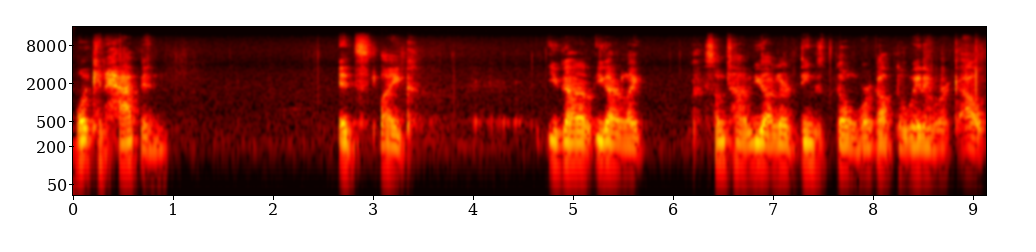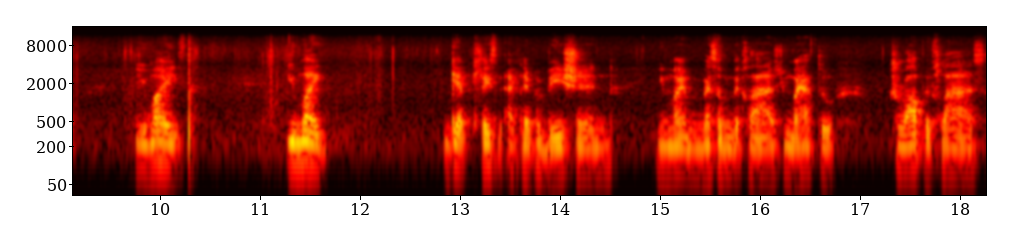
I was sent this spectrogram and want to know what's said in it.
what can happen it's like you gotta you gotta like sometimes you gotta learn things don't work out the way they work out. You might you might get placed in academic probation. You might mess up in the class. You might have to drop the class.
